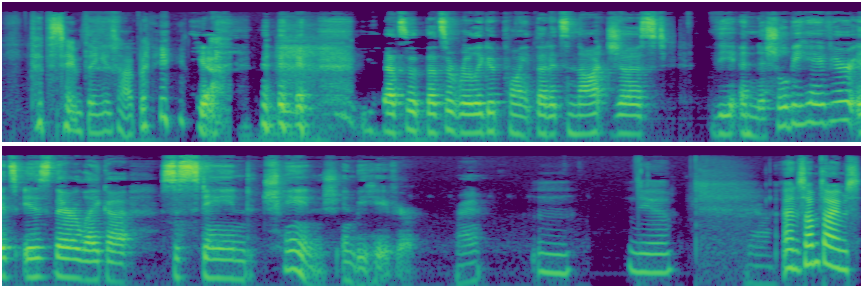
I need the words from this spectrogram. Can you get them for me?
that the same thing is happening yeah that's a that's a really good point that it's not just the initial behavior it's is there like a sustained change in behavior right mm. Yeah. Yeah. And sometimes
